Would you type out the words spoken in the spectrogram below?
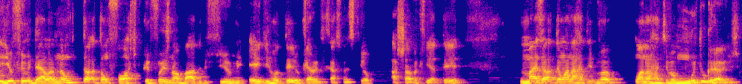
e o filme dela não tá tão forte, porque foi esnobado de filme e de roteiro, que eram indicações que eu achava que ia ter. Mas ela tem uma narrativa, uma narrativa muito grande.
